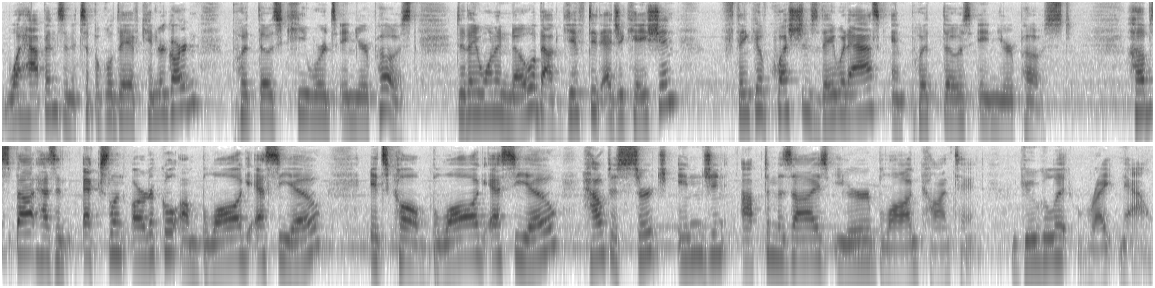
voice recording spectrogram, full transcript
what happens in a typical day of kindergarten? Put those keywords in your post. Do they want to know about gifted education? Think of questions they would ask and put those in your post. HubSpot has an excellent article on blog SEO. It's called Blog SEO How to Search Engine Optimize Your Blog Content. Google it right now.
